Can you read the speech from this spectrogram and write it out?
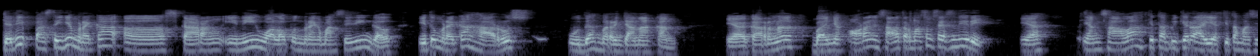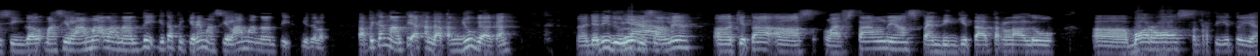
jadi pastinya mereka uh, sekarang ini walaupun mereka masih single, itu mereka harus udah merencanakan, ya karena banyak orang yang salah, termasuk saya sendiri, ya yang salah kita pikir ah ya kita masih single, masih lama lah nanti, kita pikirnya masih lama nanti, gitu loh. Tapi kan nanti akan datang juga kan, Nah, jadi dulu yeah. misalnya uh, kita uh, lifestyle-nya, spending kita terlalu uh, boros seperti itu ya.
